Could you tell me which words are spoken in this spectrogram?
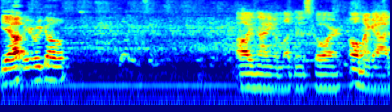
Yep, here we go. Oh, he's not even looking to score. Oh my god.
